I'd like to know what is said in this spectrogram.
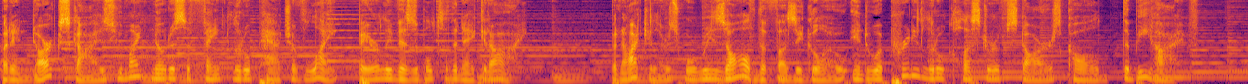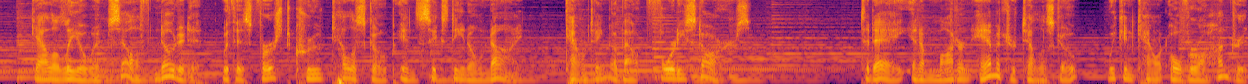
but in dark skies you might notice a faint little patch of light barely visible to the naked eye. Binoculars will resolve the fuzzy glow into a pretty little cluster of stars called the Beehive. Galileo himself noted it with his first crude telescope in 1609, counting about 40 stars. Today, in a modern amateur telescope, we can count over a hundred.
